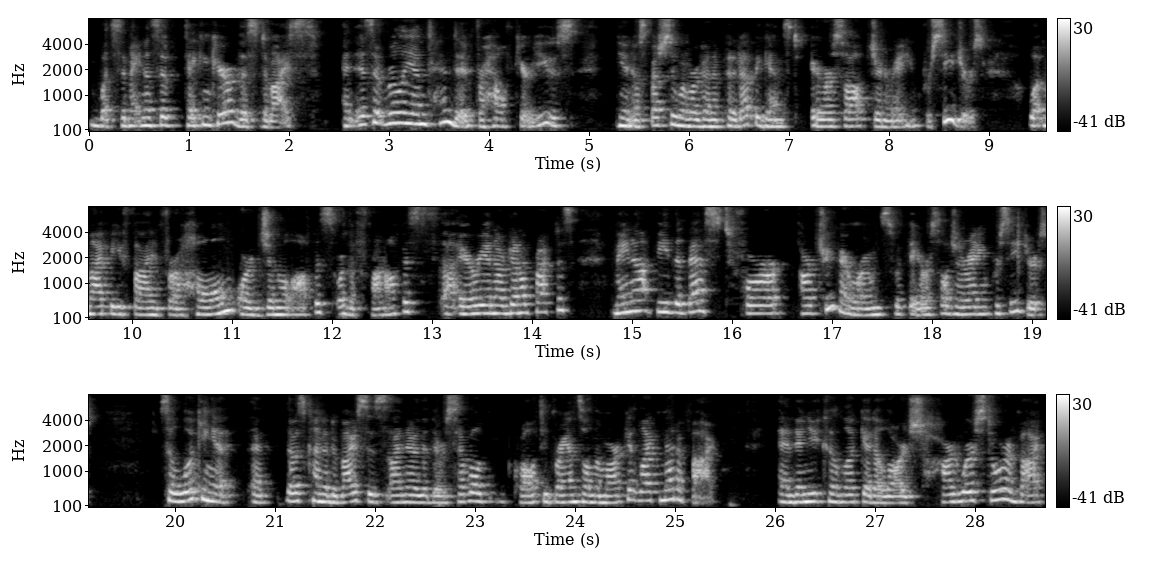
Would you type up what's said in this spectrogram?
What's the maintenance of taking care of this device? And is it really intended for healthcare use? You know, especially when we're going to put it up against aerosol generating procedures what might be fine for a home or general office or the front office uh, area in our dental practice may not be the best for our treatment rooms with the aerosol generating procedures. So looking at, at those kind of devices, I know that there are several quality brands on the market like Medify. And then you can look at a large hardware store and buy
